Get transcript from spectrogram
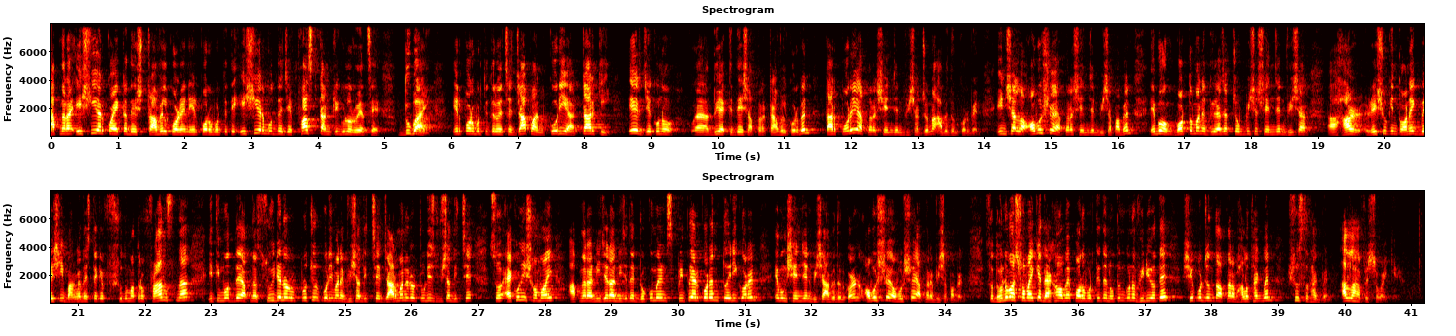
আপনারা এশিয়ার কয়েকটা দেশ ট্রাভেল করেন, এর পরবর্তীতে এশিয়ার মধ্যে যে ফার্স্ট কান্ট্রিগুলো রয়েছে, দুবাই, এর পরবর্তীতে রয়েছে জাপান, কোরিয়া, টার্কি, এর যে কোনো দুই একটি দেশ আপনারা ট্রাভেল করবেন, তারপরে আপনারা সেনজেন ভিসার জন্য আবেদন করবেন। ইনশাল্লাহ অবশ্যই আপনারা সেনজেন ভিসা পাবেন এবং বর্তমানে দুই হাজার চব্বিশে সেনজেন ভিসার হার রেশু কিন্তু অনেক বেশি। বাংলাদেশ থেকে শুধুমাত্র ফ্রান্স না, ইতিমধ্যে আপনার সুইডেনেরও প্রচুর পরিমাণে ভিসা দিচ্ছে, জার্মানেরও ট্যুরিস্ট ভিসা দিচ্ছে। সো এখনই সময় আপনারা নিজেরা নিজেদের ডকুমেন্টস প্রিপেয়ার করেন, তৈরি করেন এবং সেনজেন ভিসা আবেদন করেন। অবশ্যই অবশ্যই আপনারা ভিসা পাবেন। সো ধন্যবাদ সবাইকে। দেখা হবে পরবর্তীতে নতুন কোনো ভিডিওতে। সে পর্যন্ত আপনারা ভালো থাকবেন, সুস্থ থাকবেন। আল্লাহ হাফিজ সবাইকে।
